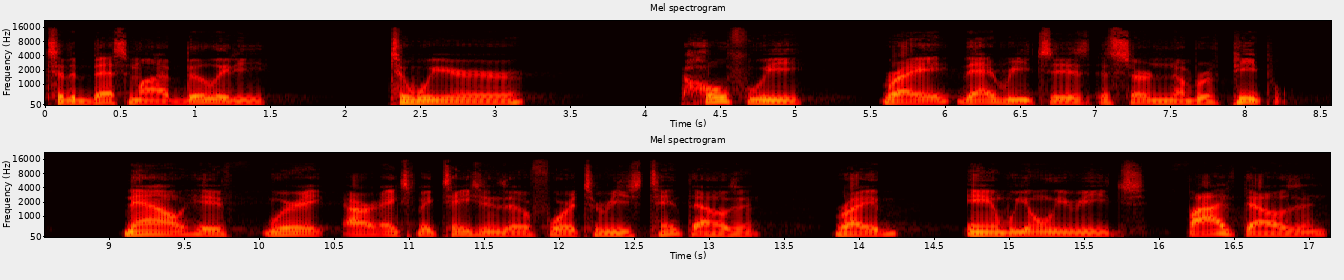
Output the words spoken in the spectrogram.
to the best of my ability to where hopefully, right, that reaches a certain number of people. Now, if we're our expectations are for it to reach ten thousand, right, and we only reach five thousand,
